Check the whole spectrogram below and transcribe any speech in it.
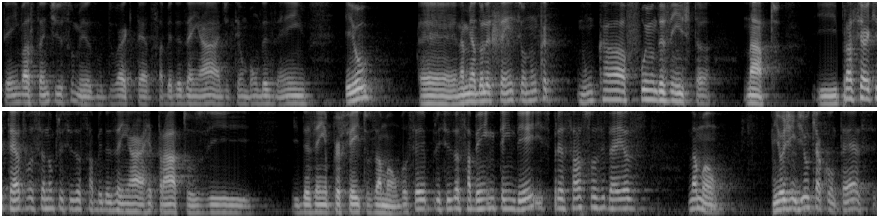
tem bastante isso mesmo, do arquiteto saber desenhar, de ter um bom desenho. Eu, é, na minha adolescência, eu nunca, nunca fui um desenhista nato. E para ser arquiteto, você não precisa saber desenhar retratos e, e desenhos perfeitos à mão. Você precisa saber entender e expressar suas ideias na mão. E hoje em dia o que acontece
